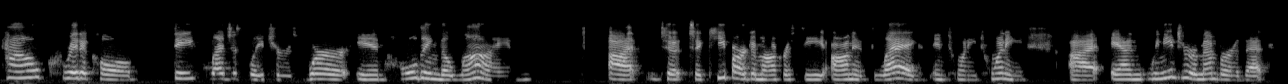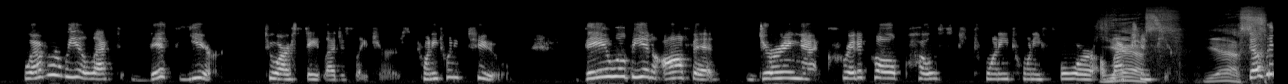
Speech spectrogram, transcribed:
how critical state legislatures were in holding the line uh, to, to keep our democracy on its legs in 2020. Uh, and we need to remember that whoever we elect this year to our state legislatures, 2022, they will be in office during that critical post 2024 election Yes. period. Yes. Doesn't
